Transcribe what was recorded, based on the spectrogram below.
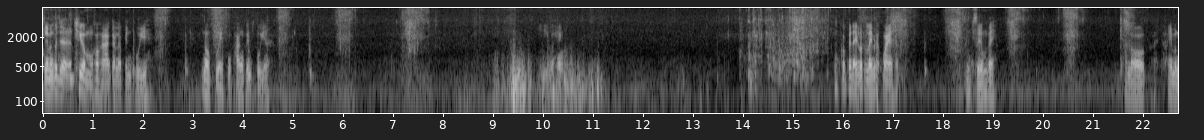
เนี่ยมันก็จะเชื่อมเข้าหากันแล้วเป็นปุ๋ยนอกเปื่อยผุพังเป็นปุ๋ยนะขี้ก็แห้ง็ได้รถอะไรมากมายนะครับเสริมๆไป ถ้าเราให้มัน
